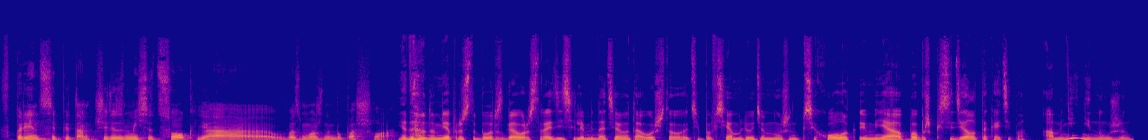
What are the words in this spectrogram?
в принципе там через месяцок я, возможно, бы пошла. Недавно у меня просто был разговор с родителями на тему того, что типа всем людям нужен психолог, и у меня бабушка сидела такая типа, а мне не нужен.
